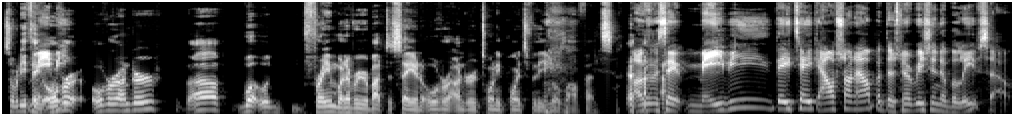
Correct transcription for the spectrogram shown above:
So what do you think? Maybe. Over over under uh what, what frame whatever you're about to say and over under 20 points for the Eagles offense. I was gonna say maybe they take Alshon out, but there's no reason to believe so.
